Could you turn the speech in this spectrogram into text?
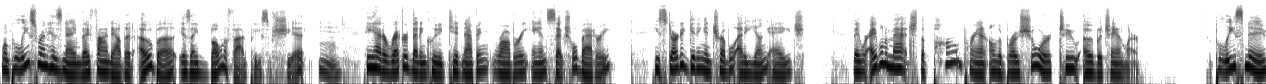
When police run his name, they find out that Oba is a bona fide piece of shit. Mm. He had a record that included kidnapping, robbery, and sexual battery. He started getting in trouble at a young age. They were able to match the palm print on the brochure to Oba Chandler. Police knew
